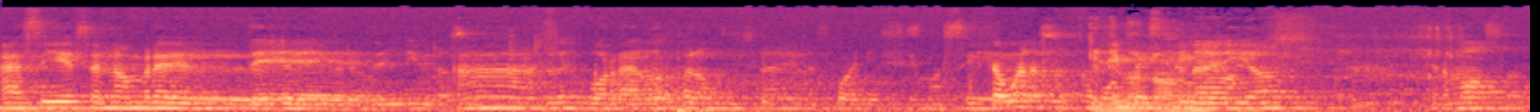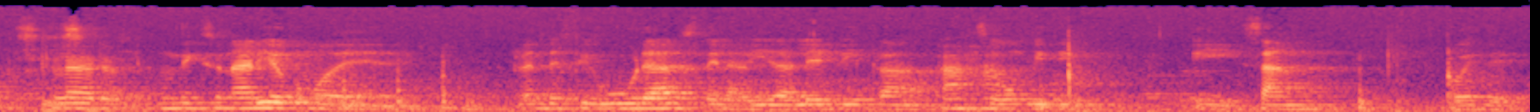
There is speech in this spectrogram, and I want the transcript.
así es el nombre del, del libro. Ah. Entonces, borrador para un diccionario. Buenísimo, sí. Está bueno, eso es como un diccionario hermoso. claro. Un diccionario como de diferentes figuras de la vida lésbica, según Wittig y San, pues de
